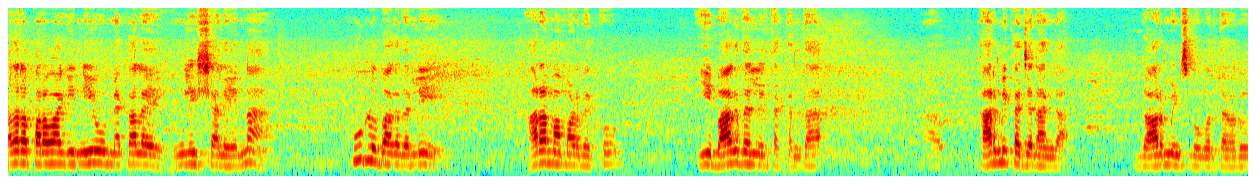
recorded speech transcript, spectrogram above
ಅದರ ಪರವಾಗಿ ನೀವು ಮೆಕಾಲೆ ಇಂಗ್ಲೀಷ್ ಶಾಲೆಯನ್ನು ಕೂಡ್ಲು ಭಾಗದಲ್ಲಿ ಆರಂಭ ಮಾಡಬೇಕು. ಈ ಭಾಗದಲ್ಲಿರ್ತಕ್ಕಂಥ ಕಾರ್ಮಿಕ ಜನಾಂಗ ಗಾರ್ಮೆಂಟ್ಸ್ಗೆ ಹೋಗುವಂಥವರು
